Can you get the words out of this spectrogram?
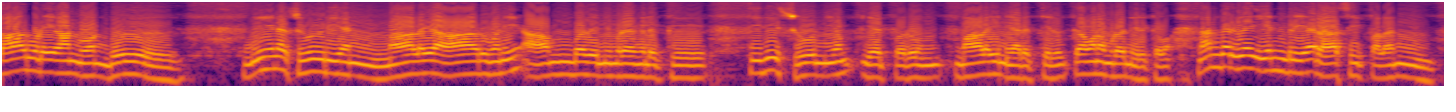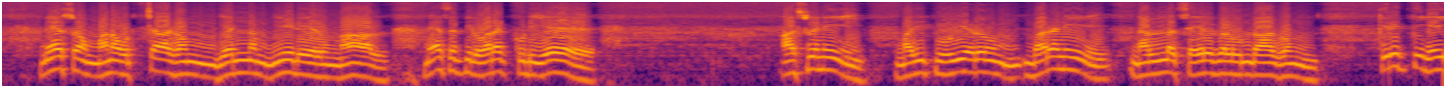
காருடையான் நோன்பு. மீன சூரியன் மாலை ஆறு மணி ஐம்பது நிமிடங்களுக்கு திதி சூன்யம் ஏற்படும். மாலை நேரத்தில் கவனமுடன் இருக்கவும். நண்பர்களே இன்றைய ராசி பலன். மேசம் மன உற்சாகம் எண்ணம் ஈடேறும் நாள். மேசத்தில் வரக்கூடிய அஸ்வினி மதிப்பு உயரும். பரணி நல்ல செயல்கள் உண்டாகும். கிருத்திகை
